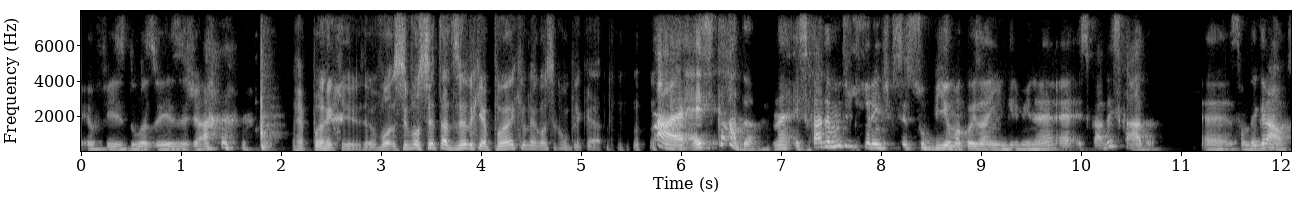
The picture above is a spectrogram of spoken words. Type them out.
eu fiz duas vezes já. É punk. Se você tá dizendo que é punk, o negócio é complicado. Ah, é, é escada, né? escada é muito diferente que você subir uma coisa íngreme, né? É, escada é escada. É, são degraus.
